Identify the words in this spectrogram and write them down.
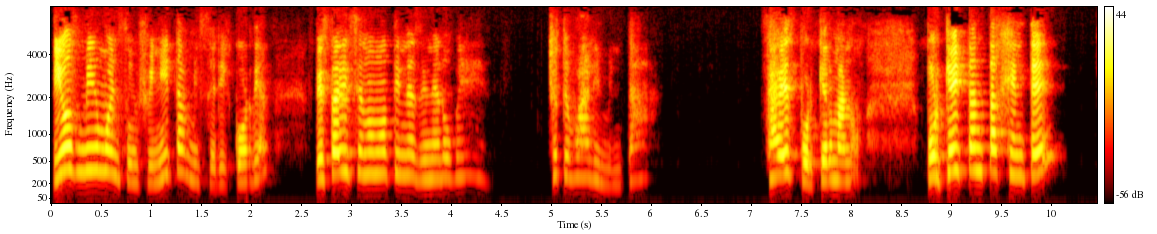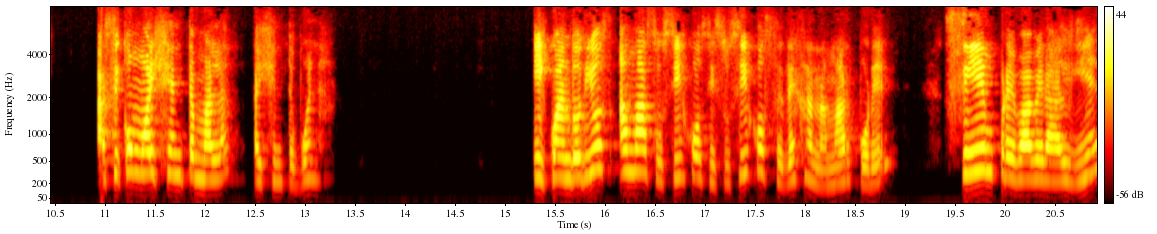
Dios mismo en su infinita misericordia te está diciendo, no tienes dinero, ven, yo te voy a alimentar. ¿Sabes por qué, hermano? Porque hay tanta gente, así como hay gente mala, hay gente buena. Y cuando Dios ama a sus hijos y sus hijos se dejan amar por Él, siempre va a haber alguien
